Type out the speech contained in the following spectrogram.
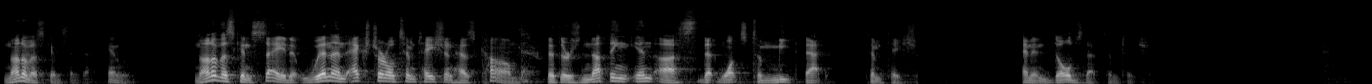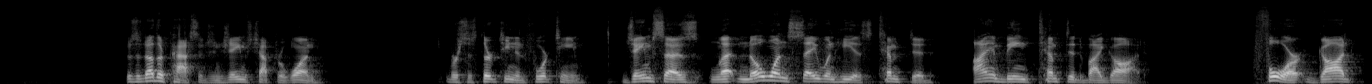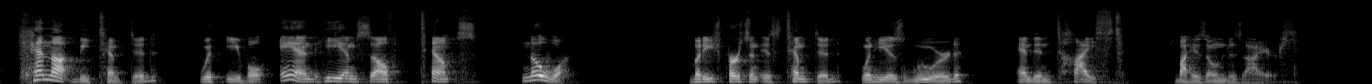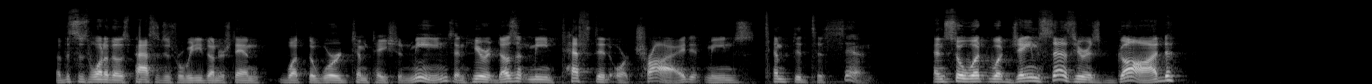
None of us can say that, can we? None of us can say that when an external temptation has come, that there's nothing in us that wants to meet that temptation and indulge that temptation. There's another passage in James chapter 1, verses 13 and 14. James says, Let no one say when he is tempted, I am being tempted by God. For God cannot be tempted with evil, and he himself tempts no one. But each person is tempted when he is lured and enticed by his own desires. Now, this is one of those passages where we need to understand what the word temptation means. And here it doesn't mean tested or tried, it means tempted to sin. And so, what, what James says here is God,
